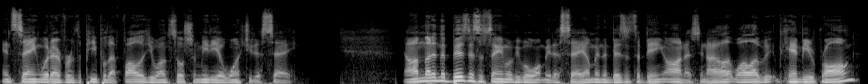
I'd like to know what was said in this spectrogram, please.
and saying whatever the people that follow you on social media want you to say. Now, I'm not in the business of saying what people want me to say. I'm in the business of being honest. And I, while I can be wrong,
